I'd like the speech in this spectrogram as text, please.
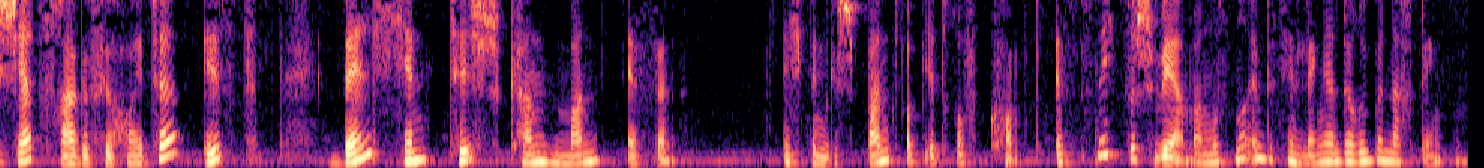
Die Scherzfrage für heute ist, welchen Tisch kann man essen? Ich bin gespannt, ob ihr drauf kommt. Es ist nicht so schwer, man muss nur ein bisschen länger darüber nachdenken.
